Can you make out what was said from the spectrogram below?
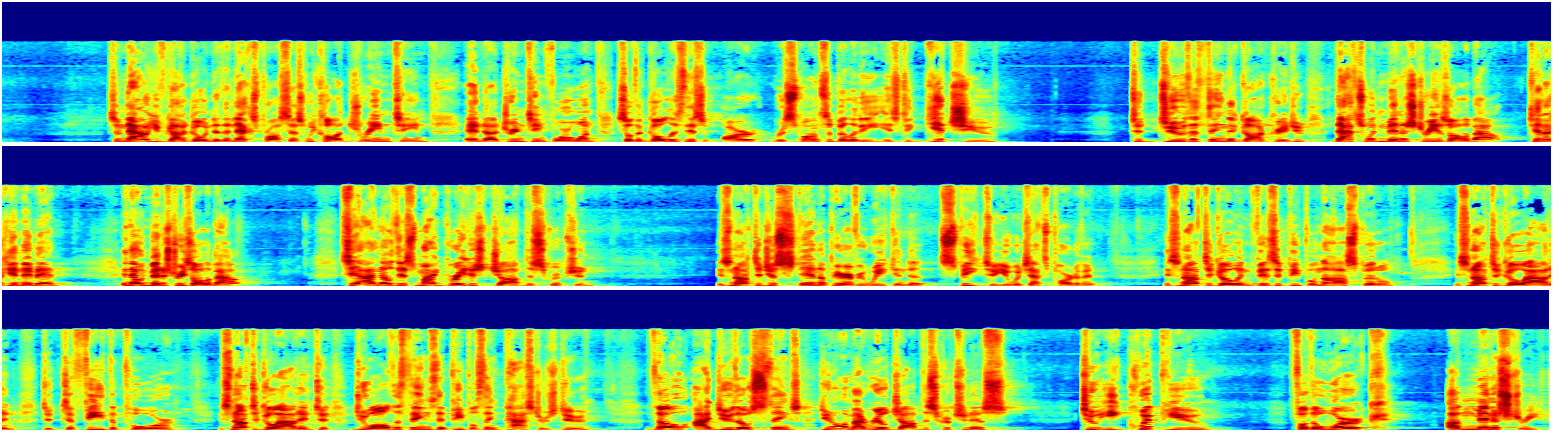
So now you've got to go into the next process. We call it Dream Team and uh, Dream Team 401. So the goal is this our responsibility is to get you to do the thing that God created you. That's what ministry is all about. Can I get an amen? Isn't that what ministry is all about? See, I know this my greatest job description is not to just stand up here every week and to speak to you, which that's part of it. It's not to go and visit people in the hospital. It's not to go out and to, to feed the poor. It's not to go out and to do all the things that people think pastors do. Though I do those things, do you know what my real job description is? To equip you for the work of ministry.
